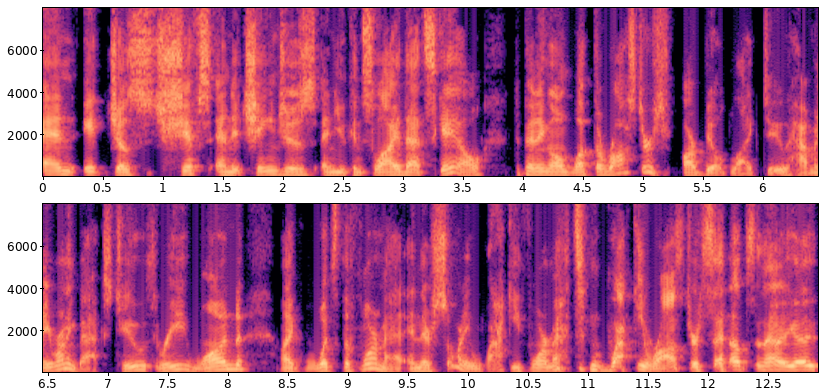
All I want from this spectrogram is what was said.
and it just shifts and it changes and you can slide that scale depending on what the rosters are built like too. How many running backs? Two three one? Like what's the format? And there's so many wacky formats and wacky roster setups and that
